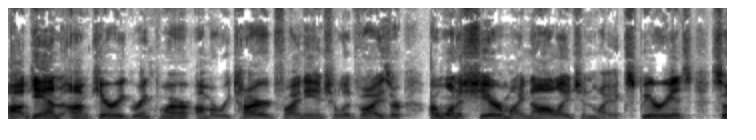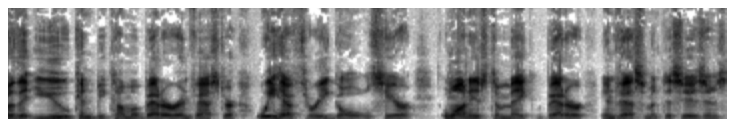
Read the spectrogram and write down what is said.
Again, I'm Kerry Grinkmeyer. I'm a retired financial advisor. I want to share my knowledge and my experience so that you can become a better investor. We have three goals here. One is to make better investment decisions,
